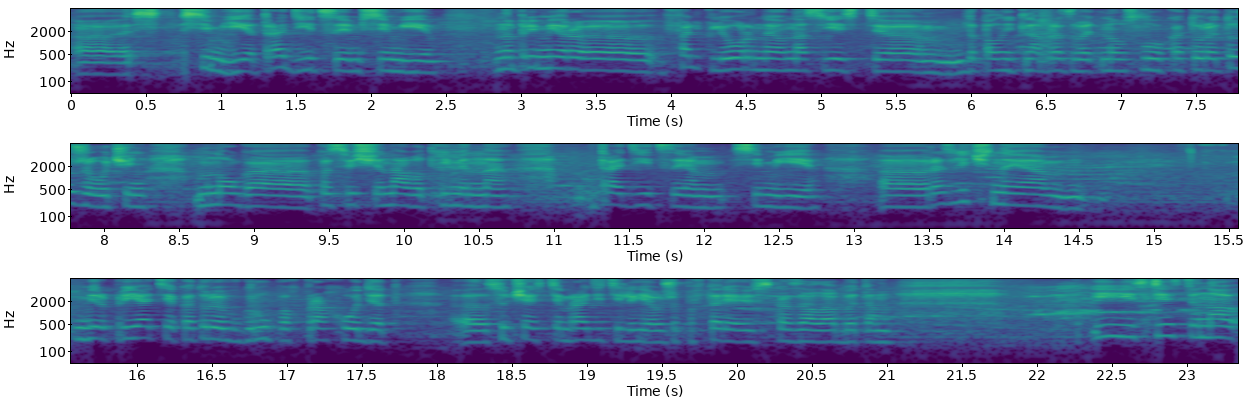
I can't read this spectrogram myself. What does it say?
э, семье, традициям семьи. Например, фольклорная у нас есть дополнительная образовательная услуга, которая тоже очень много посвящена вот именно традициям семьи. Э, различные мероприятия, которые в группах проходят э, с участием родителей, я уже повторяюсь, сказала об этом. И, естественно,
